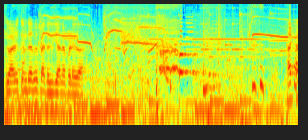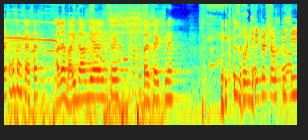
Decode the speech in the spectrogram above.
किवाड़ के अंदर में पैदल ही जाना पड़ेगा। हट हट हट हट हट हट। अरे भाई, दाब लिया इसने। परफेक्ट ने। एक लोंडे तो टोकी थी।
